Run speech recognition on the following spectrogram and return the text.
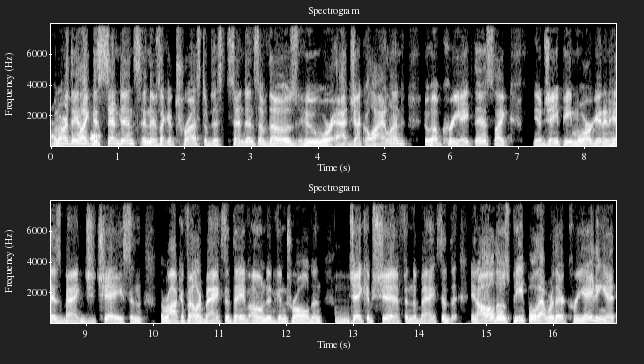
But aren't they like descendants? And there's like a trust of descendants of those who were at Jekyll Island who helped create this. Like you know J.P. Morgan and his bank Chase and the Rockefeller banks that they've owned and controlled, and mm. Jacob Schiff and the banks that the, you know all those people that were there creating it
